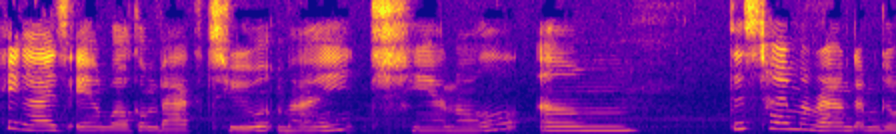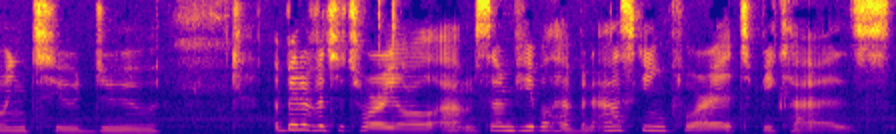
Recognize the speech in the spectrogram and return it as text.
Hey guys and welcome back to my channel. Um, this time around I'm going to do a bit of a tutorial. Um, some people have been asking for it because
